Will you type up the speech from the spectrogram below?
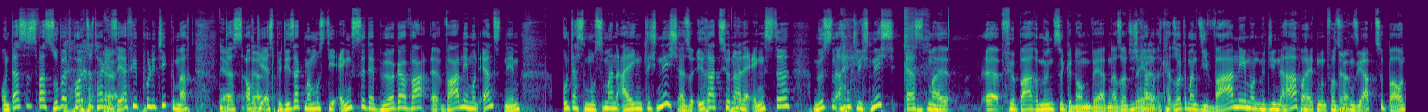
Und das ist was, so wird heutzutage ja. sehr viel Politik gemacht, ja. dass auch ja. die SPD sagt, man muss die Ängste der Bürger wahr, äh, wahrnehmen und ernst nehmen. Und das muss man eigentlich nicht. Also irrationale Ängste müssen eigentlich nicht erstmal äh, für bare Münze genommen werden. Also natürlich kann, kann, sollte man sie wahrnehmen und mit ihnen arbeiten und versuchen, ja. sie abzubauen.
